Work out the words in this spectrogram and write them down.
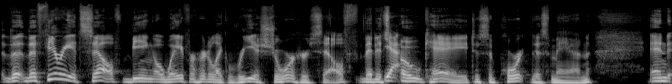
The the theory itself being a way for her to like reassure herself that it's Yeah. okay to support this man. And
